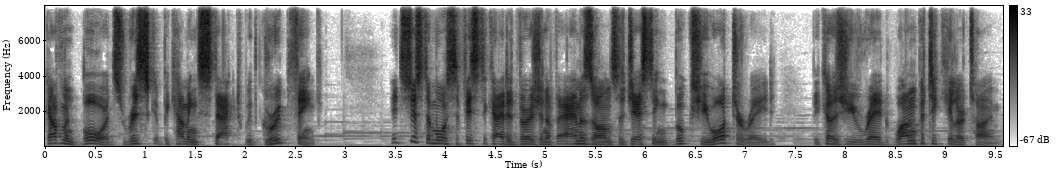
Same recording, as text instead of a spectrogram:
government boards risk becoming stacked with groupthink. It's just a more sophisticated version of Amazon suggesting books you ought to read because you read one particular tome.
